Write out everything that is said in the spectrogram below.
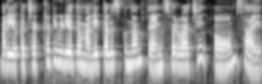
మరి ఒక చక్కటి వీడియోతో మళ్ళీ కలుసుకుందాం. Thanks for watching. ఓం సాయిరా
